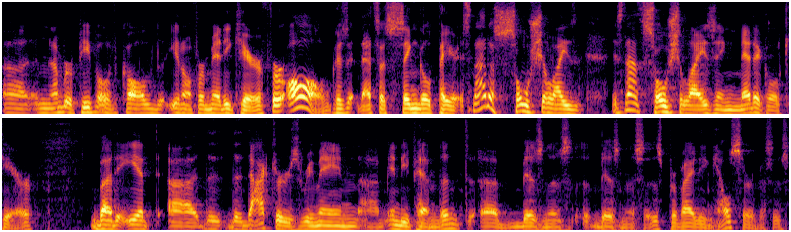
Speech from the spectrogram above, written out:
uh, a number of people have called, you know, for Medicare for all, because that's a single payer. It's not a socialize. It's not socializing medical care, but it uh, the the doctors remain um, independent uh, business businesses providing health services.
